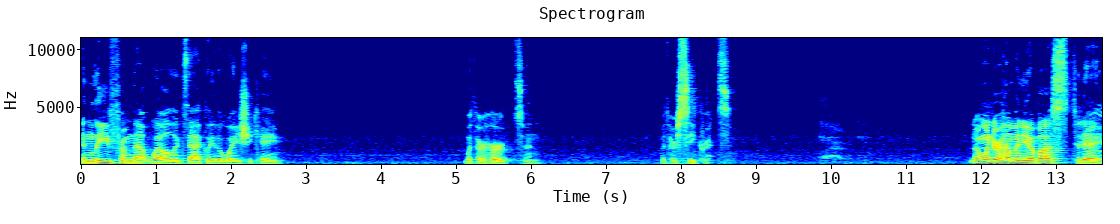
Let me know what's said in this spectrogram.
and leave from that well exactly the way she came with her hurts and with her secrets. And I wonder how many of us today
